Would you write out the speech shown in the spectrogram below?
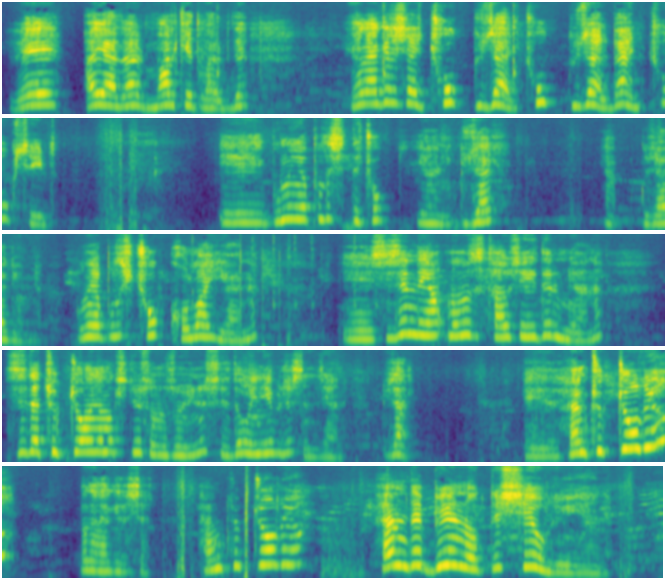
ve ayarlar, market var bir de. Yani arkadaşlar çok güzel, çok güzel. Ben çok sevdim. Ee, bunun yapılışı da çok yani güzel. Ya, güzel diyorum ya. Bunun yapılışı çok kolay yani. Ee, sizin de yapmanızı tavsiye ederim yani. Siz de Türkçe oynamak istiyorsanız oyunu siz de oynayabilirsiniz yani. Güzel. Ee, hem Türkçe oluyor. Bakın arkadaşlar. Hem Türkçe oluyor. Hem de bir nokta şey oluyor yani.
